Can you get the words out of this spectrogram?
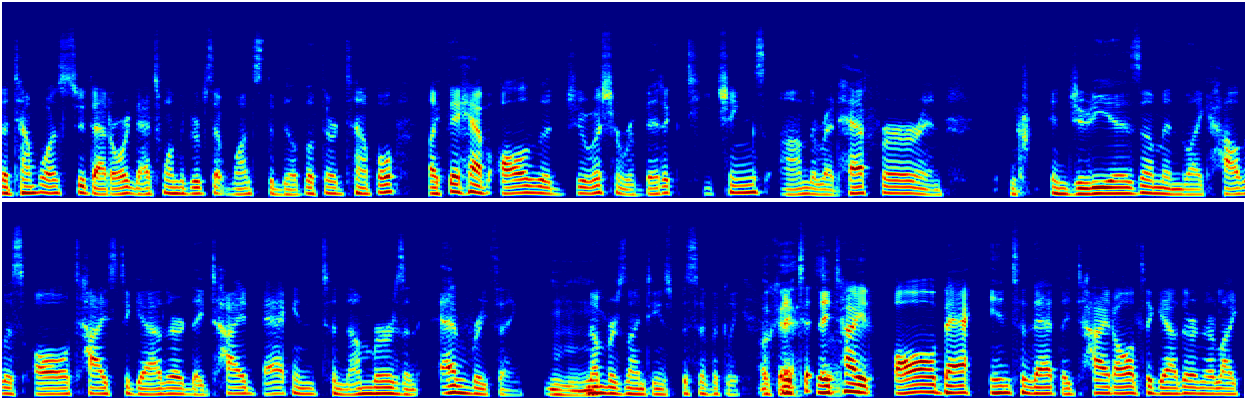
the templeinstitute.org, that's one of the groups that wants to build the third temple. Like they have all the Jewish and rabbinic teachings on the red heifer and in, Judaism and like how this all ties together. They tied back into numbers and everything. Mhm. Numbers 19 specifically. Okay. They, t- they tie it all back into that. They tie it all together and they're like,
